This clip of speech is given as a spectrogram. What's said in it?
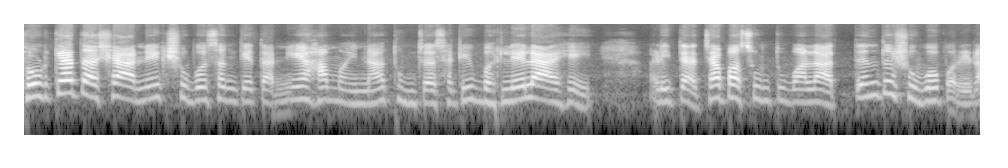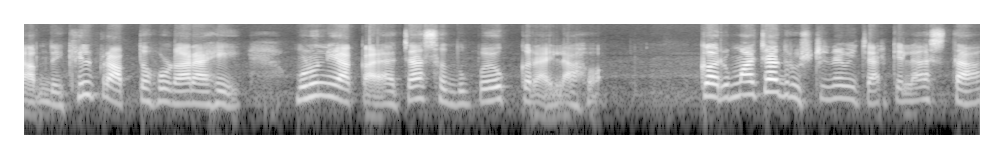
थोडक्यात अशा अनेक शुभसंकेतांनी हा महिना तुमच्यासाठी भरलेला आहे आणि त्याच्यापासून तुम्हाला अत्यंत शुभ परिणाम देखील प्राप्त होणार आहे. म्हणून या काळाचा सदुपयोग करायला हवा. कर्माच्या दृष्टीने विचार केला असता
